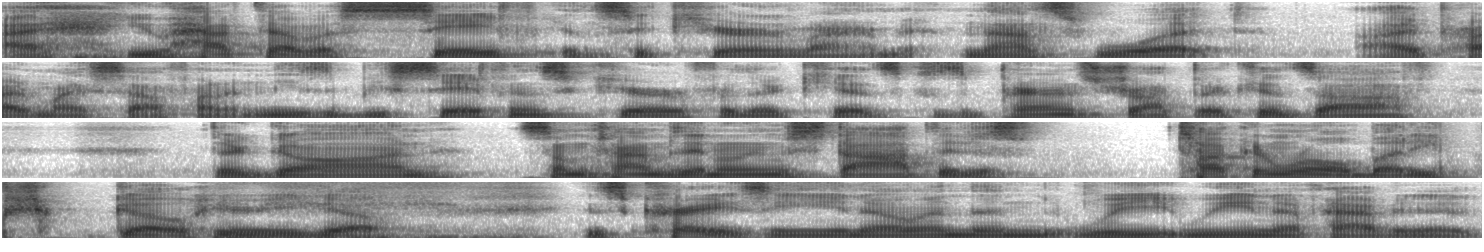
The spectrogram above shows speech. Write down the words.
I you have to have a safe and secure environment. And that's what I pride myself on. It needs to be safe and secure for their kids because the parents drop their kids off, they're gone. Sometimes they don't even stop. They just tuck and roll, buddy. Go, here you go. It's crazy, you know. And then we we end up having to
